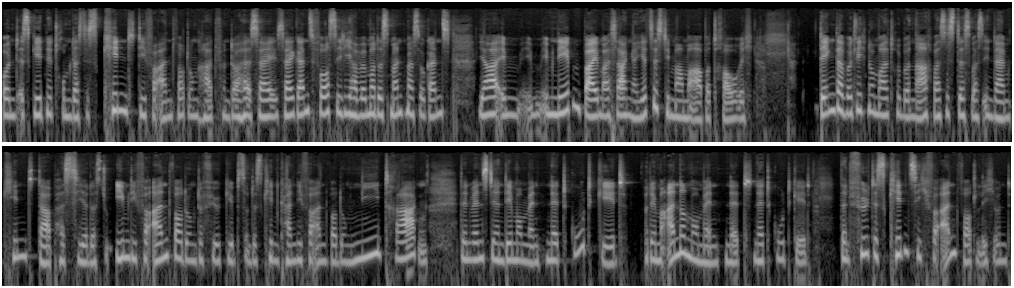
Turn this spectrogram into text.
Und es geht nicht darum, dass das Kind die Verantwortung hat. Von daher sei, sei ganz vorsichtig, auch wenn wir das manchmal so ganz ja, im, im, im Nebenbei mal sagen, ja, jetzt ist die Mama aber traurig. Denk da wirklich nochmal drüber nach, was ist das, was in deinem Kind da passiert, dass du ihm die Verantwortung dafür gibst und das Kind kann die Verantwortung nie tragen. Denn wenn es dir in dem Moment nicht gut geht, oder im anderen Moment nicht, nicht gut geht, dann fühlt das Kind sich verantwortlich und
